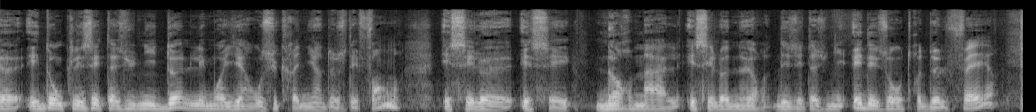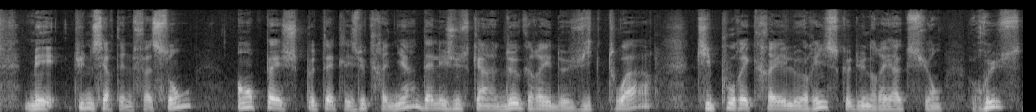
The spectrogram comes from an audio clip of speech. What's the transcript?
Euh, et donc les États-Unis donnent les moyens aux Ukrainiens de se défendre, et c'est normal, et c'est l'honneur des États-Unis et des autres de le faire, mais d'une certaine façon, empêche peut-être les Ukrainiens d'aller jusqu'à un degré de victoire qui pourrait créer le risque d'une réaction russe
